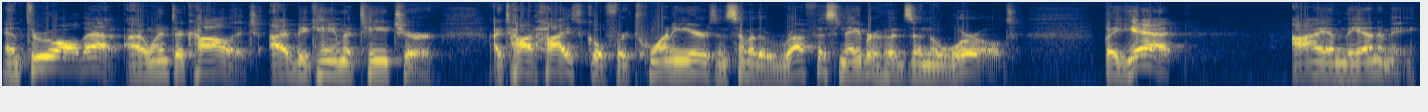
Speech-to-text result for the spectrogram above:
And through all that, I went to college. I became a teacher. I taught high school for 20 years in some of the roughest neighborhoods in the world. But yet, I am the enemy.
